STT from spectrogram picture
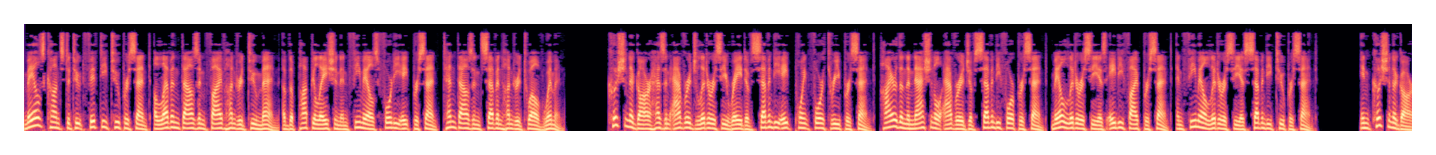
Males constitute 52% 11,502 men of the population and females 48% 10,712 women. Kushinagar has an average literacy rate of 78.43%, higher than the national average of 74%, male literacy is 85%, and female literacy is 72%. In Kushinagar,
